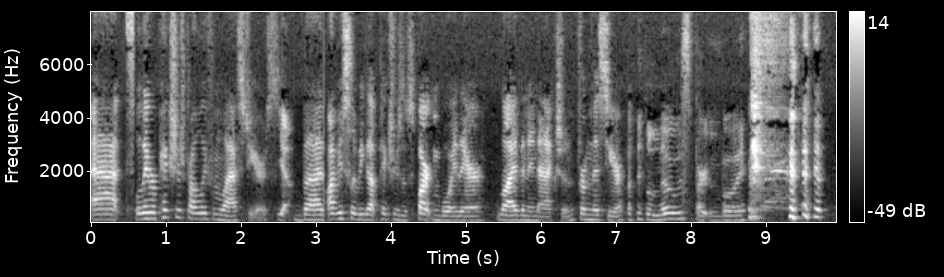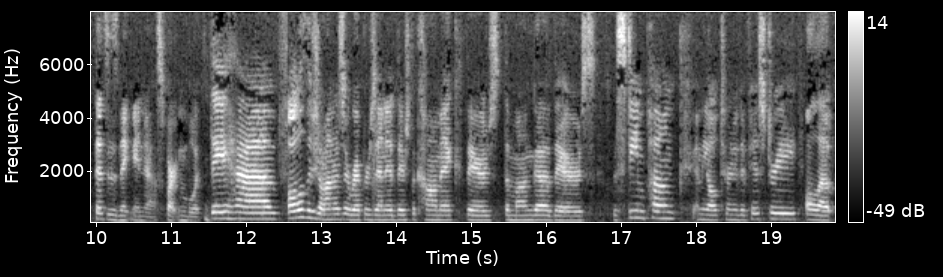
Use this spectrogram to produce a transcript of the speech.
at, well, they were pictures probably from last year's. Yeah. But obviously we got pictures of Spartan Boy there, live and in action, from this year. Hello, Spartan boy. That's his nickname now, Spartan Boy. They have all of the genres are represented. There's the comic, there's the manga, there's the steampunk and the alternative history, all out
